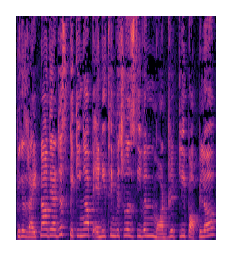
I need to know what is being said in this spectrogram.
Because right now they are just picking up anything which was even moderately popular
